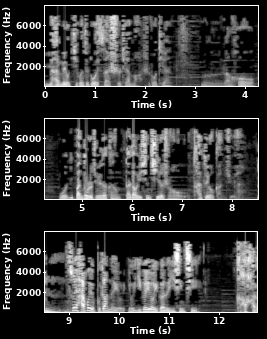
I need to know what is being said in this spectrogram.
也还没有机会，最多一次待十天吧，十多天，嗯，然后我一般都是觉得可能待到一星期的时候才最有感觉，嗯，所以还会有不断的有有一个又一个的一星期，可还还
